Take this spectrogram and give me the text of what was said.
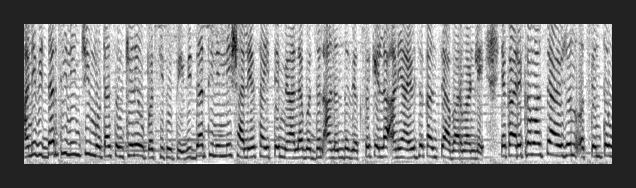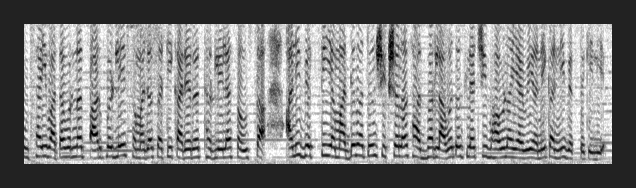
आणि विद्यार्थिनींची मोठ्या संख्येने उपस्थित होती. विद्यार्थिनींनी शालेय साहित्य मिळाल्याबद्दल आनंद व्यक्त केला आणि आयोजकांचे आभार मानले. या कार्यक्रमाचे आयोजन अत्यंत उत्साही वातावरणात पार पडले. समाजासाठी कार्यरत ठरलेल्या संस्था आणि व्यक्ती या माध्यमातून शिक्षणास हातभार लावत असल्याची भावना यावेळी अनेकांनी व्यक्त केली आहे.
